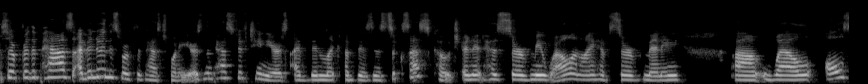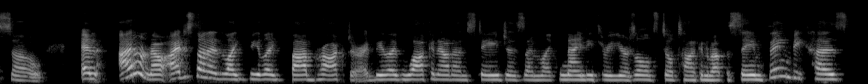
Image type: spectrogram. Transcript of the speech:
So for the past, I've been doing this work for the past 20 years. In the past 15 years, I've been like a business success coach, and it has served me well, and I have served many uh, well also. And I don't know, I just thought I'd like be like Bob Proctor. I'd be like walking out on stage as I'm like 93 years old, still talking about the same thing because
